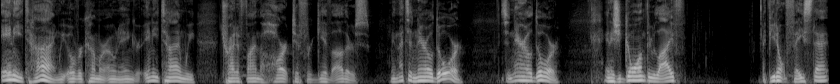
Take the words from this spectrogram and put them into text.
Anytime we overcome our own anger, anytime we try to find the heart to forgive others, mean, that's a narrow door. It's a narrow door. And as you go on through life, if you don't face that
